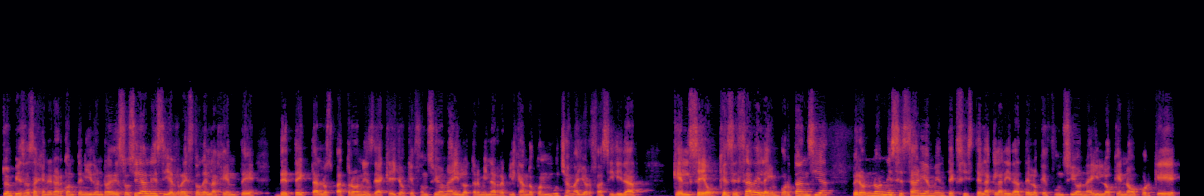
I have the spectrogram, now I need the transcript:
tú empiezas a generar contenido en redes sociales y el resto de la gente detecta los patrones de aquello que funciona y lo termina replicando con mucha mayor facilidad que el SEO, que se sabe la importancia, pero no necesariamente existe la claridad de lo que funciona y lo que no, porque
